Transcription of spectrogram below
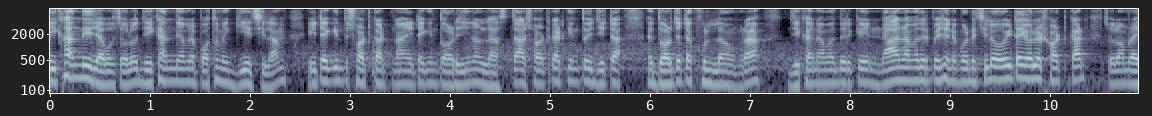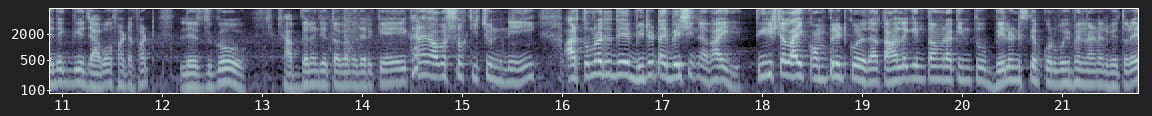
এইখান দিয়ে যাব। চলো, যেখান দিয়ে আমরা প্রথমে গিয়েছিলাম, এটা কিন্তু শর্টকাট না, এটা কিন্তু অরিজিনাল রাস্তা। আর শর্টকাট কিন্তু যেটা দরজাটা খুললাম আমরা, যেখানে আমাদেরকে নান আমাদের পেছনে পড়েছিল, ওইটাই হলো শর্টকাট চলো আমরা এদিক দিয়ে যাব ফটাফট। লেটস গো সাবধানে যেতে হবে আমাদেরকে। এখানে অবশ্য কিছু নেই। আর তোমরা যদি এই ভিডিওটা বেশি না, ভাই, তিরিশটা লাইক কমপ্লিট করে দাও, তাহলে কিন্তু আমরা কিন্তু বেলুন স্কেপ করব ইভেন লাইনের ভেতরে।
